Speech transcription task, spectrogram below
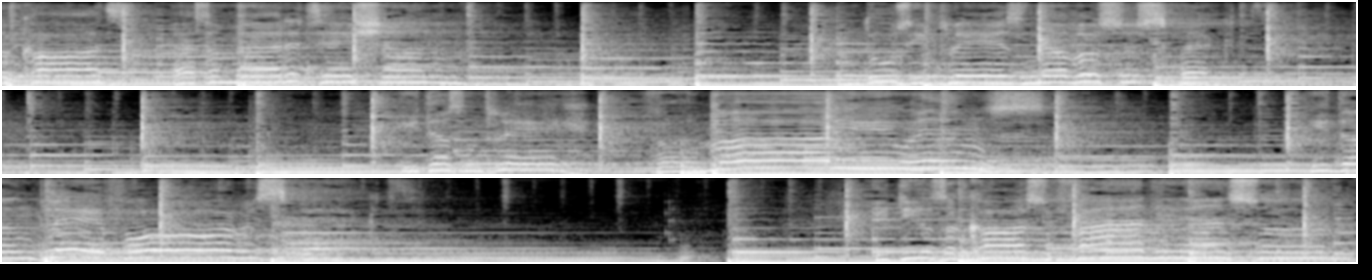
The cards as a meditation. And those he plays never suspect. He doesn't play for the money he wins. He doesn't play for respect. He deals the cards to find the answer.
